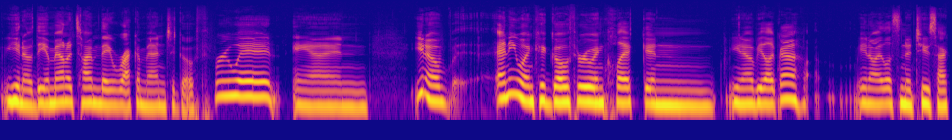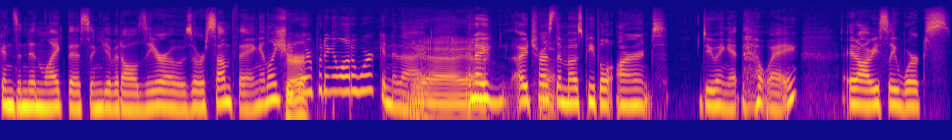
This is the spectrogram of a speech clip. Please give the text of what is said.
you know, the amount of time they recommend to go through it. And, you know, anyone could go through and click and, you know, be like, eh, you know, I listened to two seconds and didn't like this and give it all zeros or something. And like Sure. people are putting a lot of work into yeah, that. yeah. And I I trust Yeah. that most people aren't doing it that way. It obviously works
